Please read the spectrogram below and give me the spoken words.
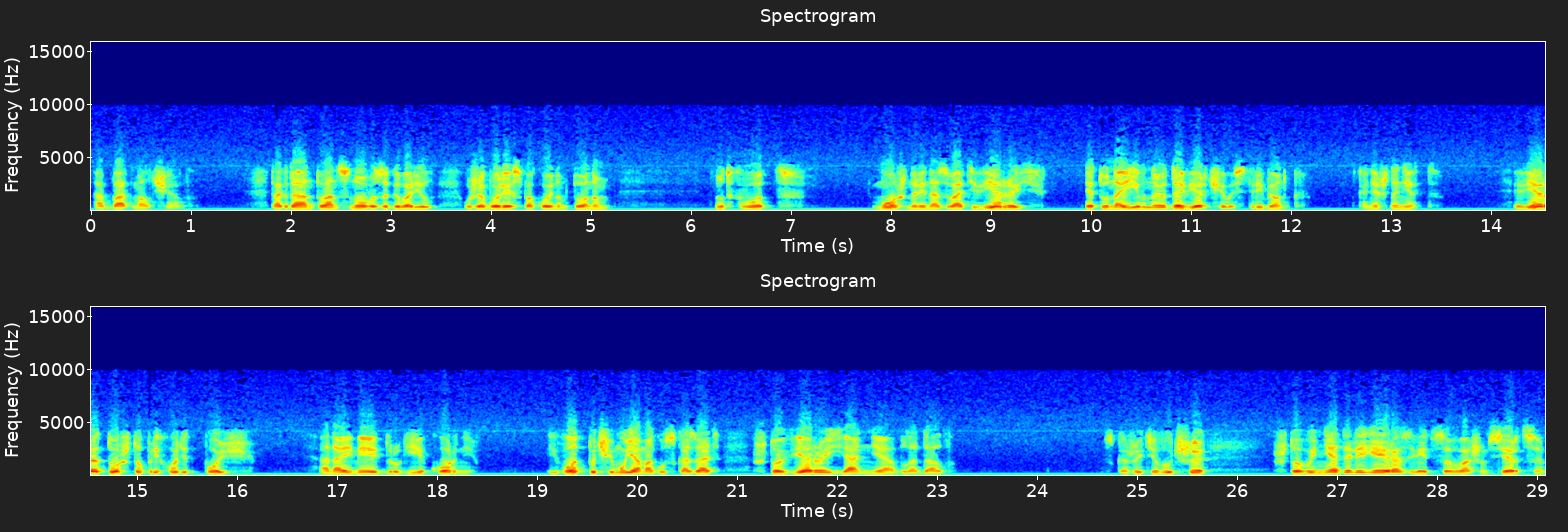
Аббат молчал. Тогда Антуан снова заговорил, уже более спокойным тоном. «Ну так вот, можно ли назвать верой эту наивную доверчивость ребенка? Конечно, нет. Вера — то, что приходит позже. Она имеет другие корни. И вот почему я могу сказать, что верой я не обладал. Скажите лучше, что вы не дали ей развиться в вашем сердце,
